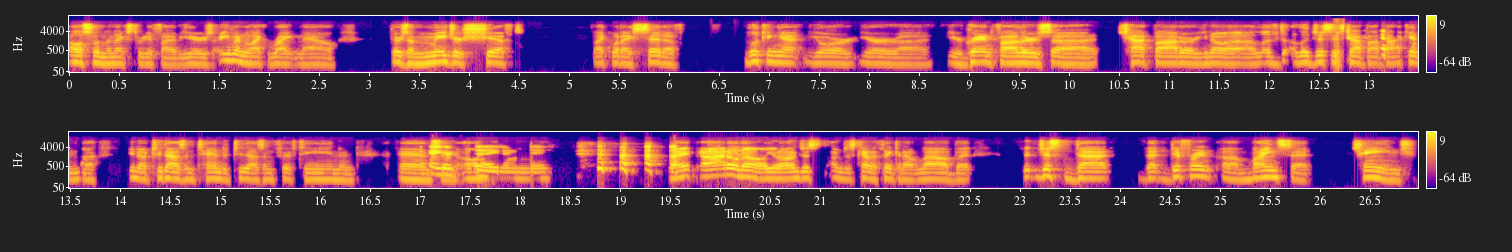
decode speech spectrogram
also in the next three to five years, or even like right now, there's a major shift, like what I said of looking at your your uh, your grandfather's uh, chatbot or you know a, a logistics chatbot back in uh, you know 2010 to 2015 and and okay, saying, you're oh, dating me. right? I don't know. You know, I'm just I'm just kind of thinking out loud, but just that that different uh, mindset change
